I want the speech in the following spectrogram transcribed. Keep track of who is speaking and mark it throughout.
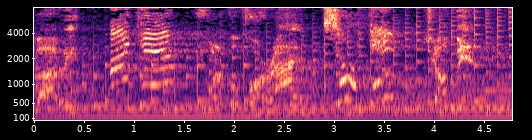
Speaker 1: Bobby.
Speaker 2: I can.
Speaker 1: You want to go for a ride?
Speaker 2: Sure, Dad.
Speaker 1: Jump in.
